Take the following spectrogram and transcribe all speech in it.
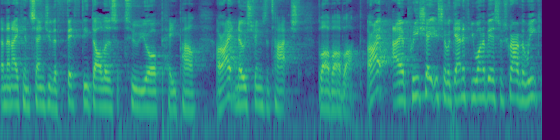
and then I can send you the $50 to your PayPal. All right, no strings attached blah, blah, blah. All right. I appreciate you. So again, if you want to be a subscriber of the week,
